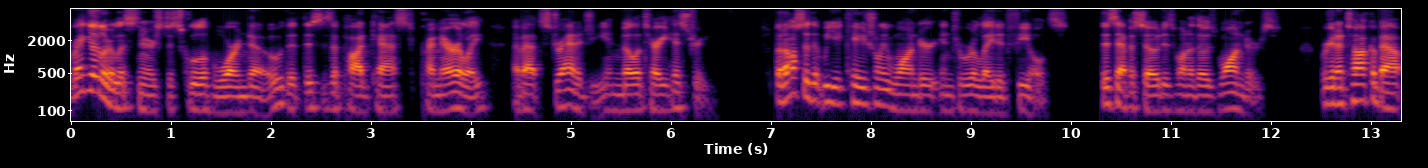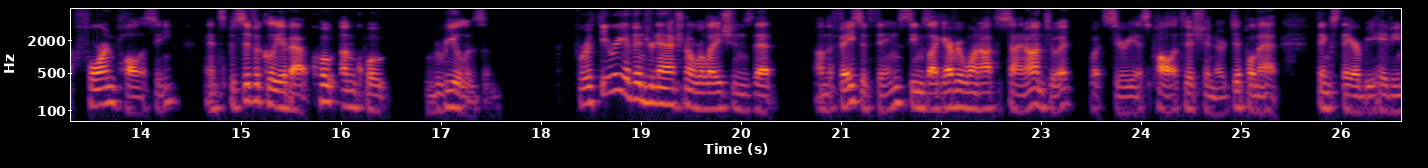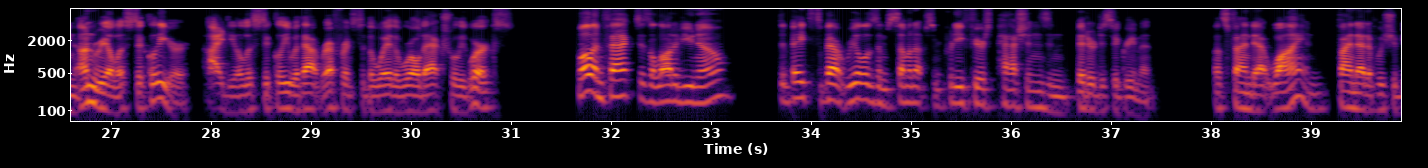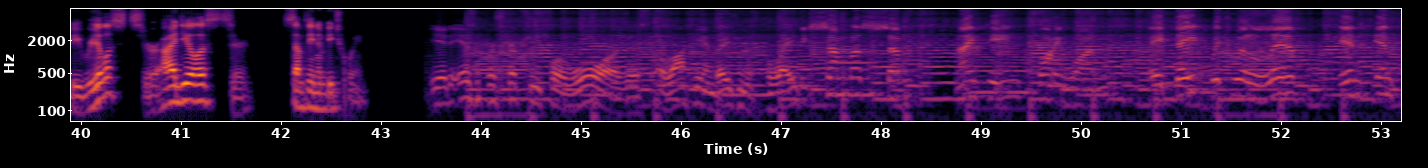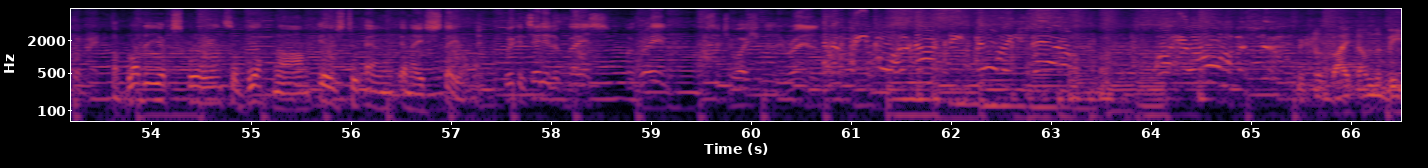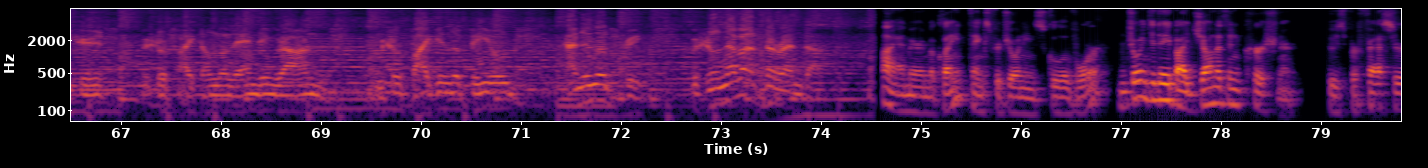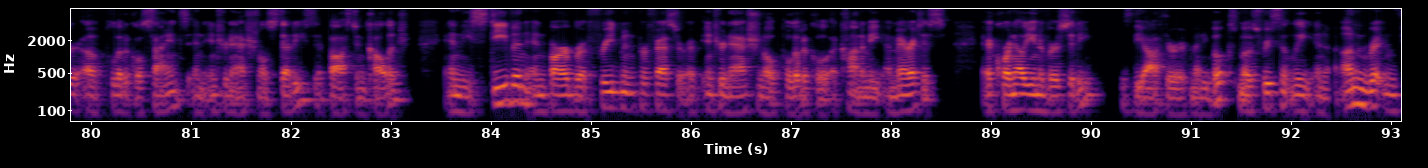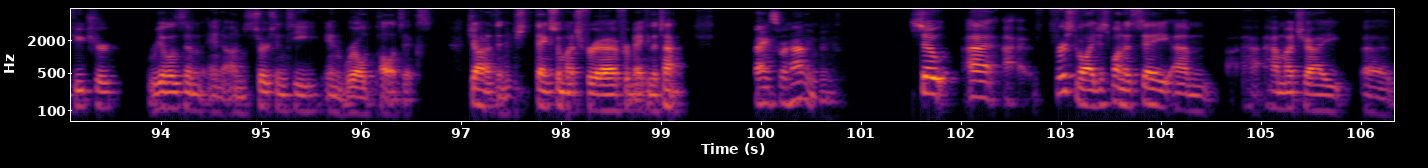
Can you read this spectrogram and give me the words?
Regular listeners to School of War know that this is a podcast primarily about strategy and military history, but also that we occasionally wander into related fields. This episode is one of those wanders. We're going to talk about foreign policy and specifically about quote unquote realism. For a theory of international relations that, on the face of things, seems like everyone ought to sign on to it, what serious politician or diplomat thinks they are behaving unrealistically or idealistically without reference to the way the world actually works? Well, in fact, as a lot of you know, debates about realism summon up some pretty fierce passions and bitter disagreement. Let's find out why and find out if we should be realists or idealists or something in between. It is a prescription for war, this Iraqi invasion of Kuwait. December 7, 1941, a date which will live in infamy. The bloody experience of Vietnam is to end in a stalemate. We continue to face a grave situation in Iran. The people who knocked these buildings down will hear all of us soon. We shall fight on the beaches, we shall fight on the landing grounds, we shall fight in the fields and in the streets. We shall never surrender. Hi, I'm Aaron MacLean. Thanks for joining School of War. I'm joined today by Jonathan Kirshner, who's professor of political science and international studies at Boston College, and the Stephen and Barbara Friedman Professor of International Political Economy Emeritus at Cornell University. Is the author of many books, most recently An Unwritten Future, Realism and Uncertainty in World Politics. Jonathan, thanks so much for uh, for making the time. Thanks for having me. So, uh, first of all, I just want to say um, how much I uh,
